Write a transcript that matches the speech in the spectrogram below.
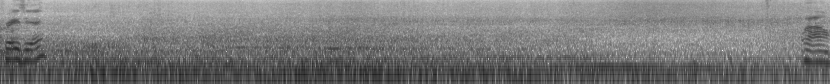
Crazy, eh? Wow.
